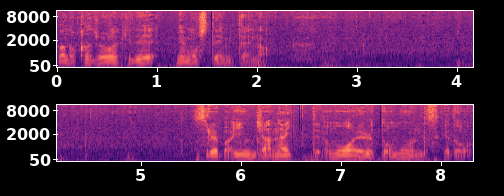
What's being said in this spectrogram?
あの、箇条書きでメモしてみたいな、すればいいんじゃないって思われると思うんですけど、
